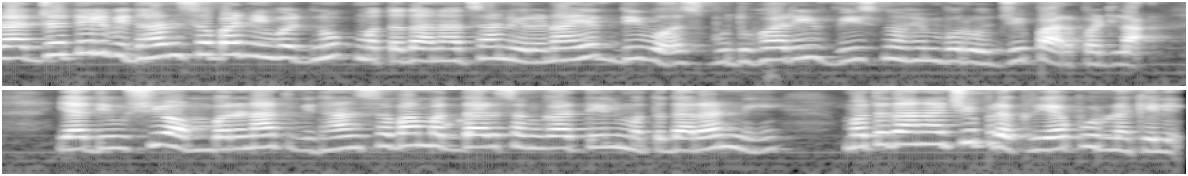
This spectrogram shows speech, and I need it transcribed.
राज्यातील विधानसभा निवडणूक मतदानाचा निर्णायक दिवस बुधवारी वीस नोव्हेंबर रोजी पार पडला. या दिवशी अंबरनाथ विधानसभा मतदारसंघातील मतदारांनी मतदानाची प्रक्रिया पूर्ण केली.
